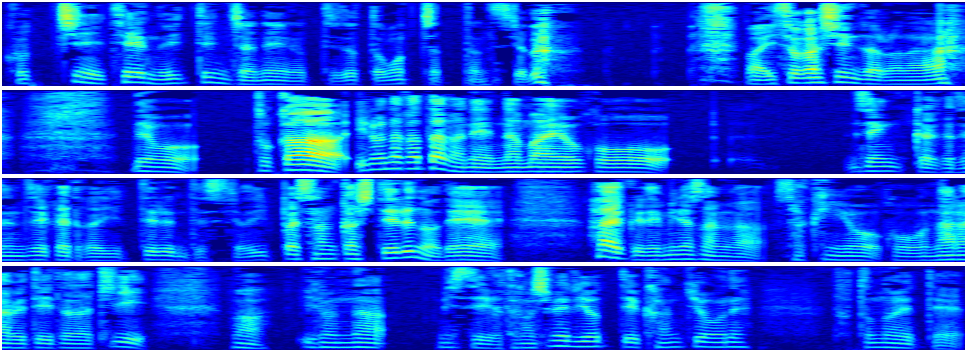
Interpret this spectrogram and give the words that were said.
こっちに手抜いてんじゃねえのってちょっと思っちゃったんですけど まあ、忙しいんだろうなでも、とか、いろんな方がね、名前をこう、前回か前々回とか言ってるんですけど、いっぱい参加してるので、早くね、皆さんが作品をこう、並べていただき、まあ、いろんなミステリーが楽しめるよっていう環境をね、整えて、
